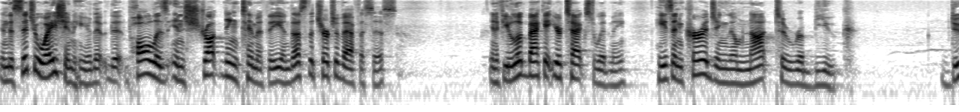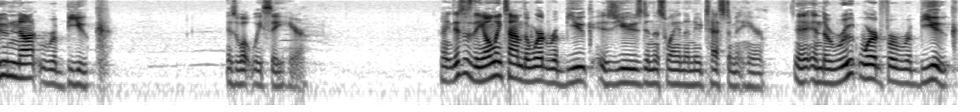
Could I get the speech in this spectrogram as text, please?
In the situation here that, that Paul is instructing Timothy and thus the church of Ephesus, and if you look back at your text with me, he's encouraging them not to rebuke. Do not rebuke, is what we see here. I mean, this is the only time the word rebuke is used in this way in the New Testament here. And the root word for rebuke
